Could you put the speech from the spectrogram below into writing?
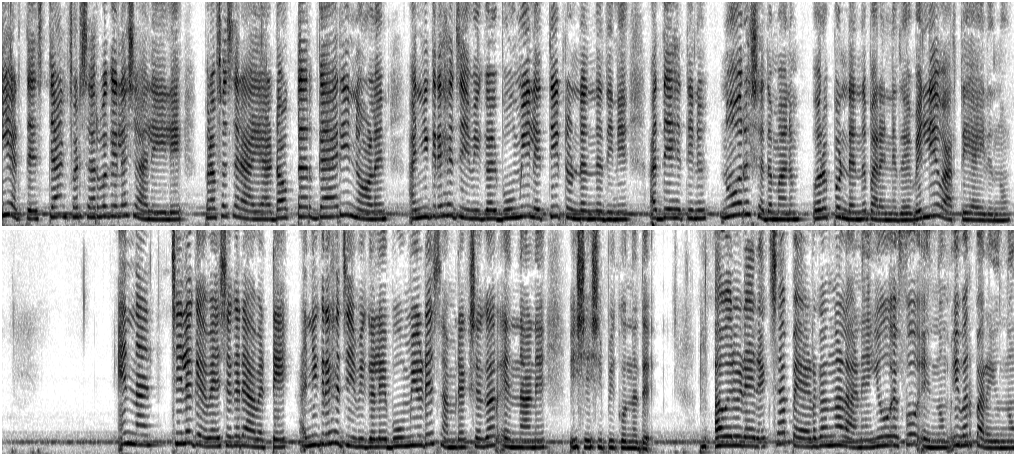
ഈ അടുത്ത് സ്റ്റാൻഫർഡ് സർവകലാശാലയിലെ പ്രൊഫസറായ ഡോക്ടർ ഗാരി നോളൻ അന്യഗ്രഹ ജീവികൾ ഭൂമിയിൽ എത്തിയിട്ടുണ്ടെന്നതിന് അദ്ദേഹത്തിന് നൂറ് ശതമാനം ഉറപ്പുണ്ടെന്ന് പറഞ്ഞത് വലിയ വാർത്തയായിരുന്നു. എന്നാൽ ചില ഗവേഷകരാവട്ടെ അന്യഗ്രഹ ജീവികളെ ഭൂമിയുടെ സംരക്ഷകർ എന്നാണ് വിശേഷിപ്പിക്കുന്നത്. അവരുടെ രക്ഷാപേടകങ്ങളാണ് യു എഫ് ഒ എന്നും ഇവർ പറയുന്നു.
